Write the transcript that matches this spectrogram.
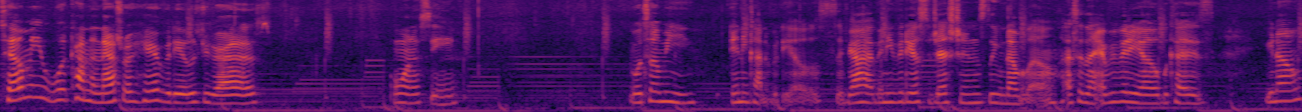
tell me what kind of natural hair videos you guys want to see. Well, tell me any kind of videos. If y'all have any video suggestions, leave them down below. I said that in every video because, you know,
